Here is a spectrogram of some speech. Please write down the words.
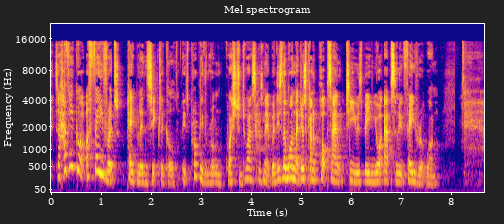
So, have you got a favourite papal encyclical? It's probably the wrong question to ask, isn't it? But is there one that just kind of pops out to you as being your absolute favourite one?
